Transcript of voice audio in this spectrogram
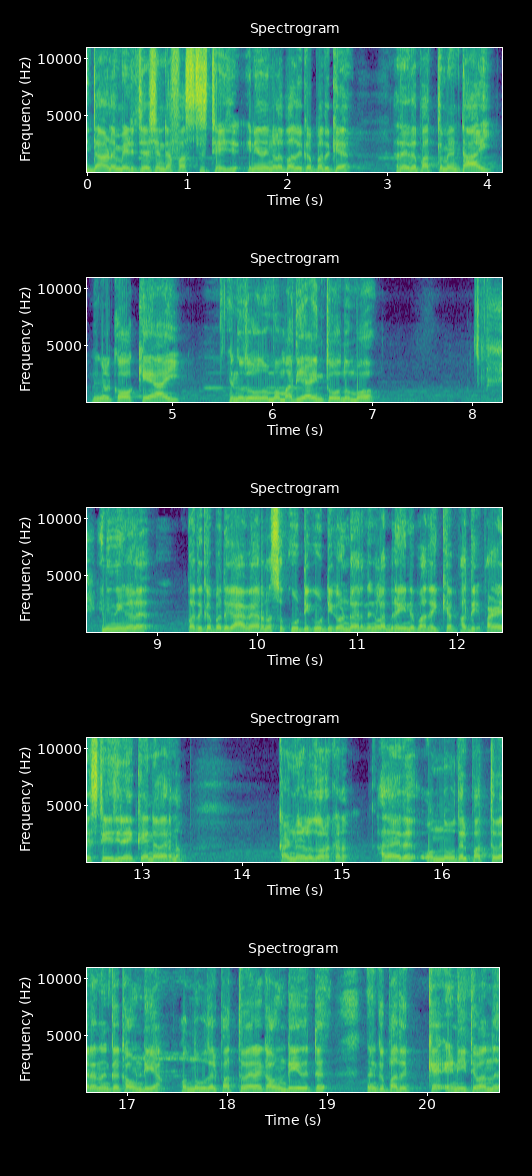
ഇതാണ് മെഡിറ്റേഷന്റെ ഫസ്റ്റ് സ്റ്റേജ് ഇനി നിങ്ങൾ പതുക്കെ പതുക്കെ അതായത് പത്ത് മിനിറ്റ് ആയി നിങ്ങൾക്ക് ഓക്കെ ആയി എന്ന് തോന്നുമ്പോൾ മതിയായി തോന്നുമ്പോൾ ഇനി നിങ്ങൾ പതുക്കെ പതുക്കെ അവയർനെസ് കൂട്ടി കൂട്ടി കൊണ്ടുവരണം. നിങ്ങളെ ബ്രെയിൻ പതുക്കെ പതി പഴയ സ്റ്റേജിലേക്ക് തന്നെ വരണം. കണ്ണുകൾ തുറക്കണം. അതായത് ഒന്ന് മുതൽ പത്ത് വരെ നിങ്ങൾക്ക് കൗണ്ട് ചെയ്യാം. ഒന്ന് മുതൽ പത്ത് വരെ കൗണ്ട് ചെയ്തിട്ട് നിങ്ങൾക്ക് പതുക്കെ എണീറ്റ് വന്ന്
